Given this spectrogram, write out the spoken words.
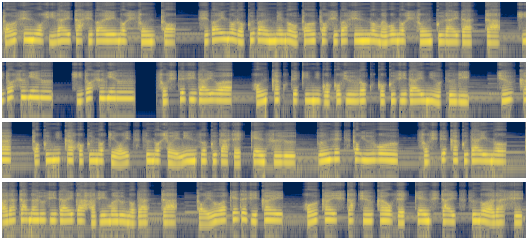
東進を開いた芝栄の子孫と、芝居の6番目の弟芝神の孫の子孫くらいだった。ひどすぎる、ひどすぎる。そして時代は、本格的に五個16国時代に移り、中華、特に河北の地を5つの諸異民族が席巻する、分裂と融合、そして拡大の、新たなる時代が始まるのだった。というわけで次回、崩壊した中華を席巻した5つの嵐、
